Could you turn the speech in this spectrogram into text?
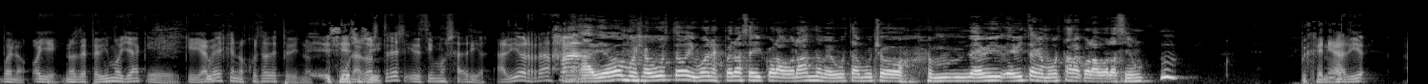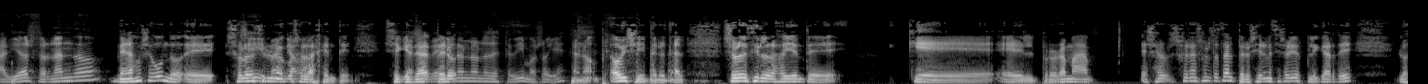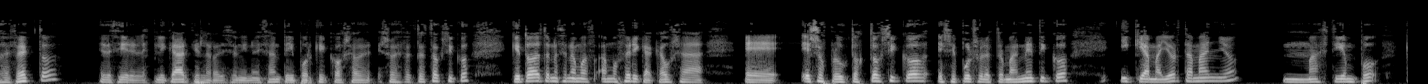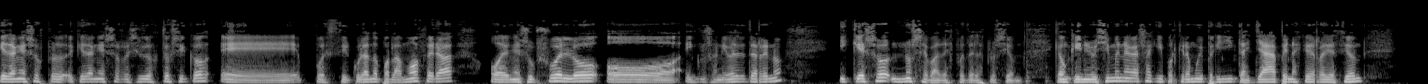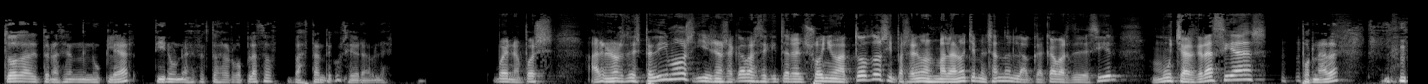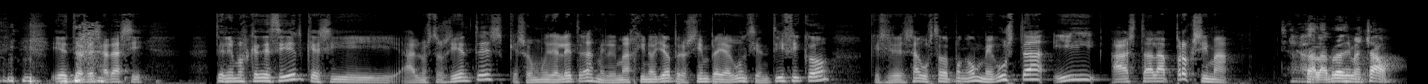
Bueno, oye, nos despedimos ya, que, que ya ves que nos cuesta despedirnos. Eh, sí, Una, dos, sí. tres y decimos adiós. Adiós, Rafa. Adiós, mucho gusto y bueno, espero seguir colaborando. Me gusta mucho, he, vi- he visto que me gusta la colaboración. Pues genial. Adiós, adiós, Fernando. ¿Me das un segundo? Eh, solo Sí, decirle una cosa va. a la gente. Sé que Ya tal, se ve pero que no, no nos despedimos hoy, ¿eh? No, no, hoy sí, pero tal. Solo decirle a los oyentes que el programa suena suelto tal, pero sí es necesario explicar de los efectos, es decir, el explicar qué es la radiación ionizante y por qué causa esos efectos tóxicos, que toda detonación atmos- atmosférica causa eh, esos productos tóxicos, ese pulso electromagnético y que a mayor tamaño más tiempo quedan esos quedan esos residuos tóxicos eh, pues circulando por la atmósfera o en el subsuelo o incluso a nivel de terreno y que eso no se va después de la explosión. Que aunque en Hiroshima y Nagasaki, porque eran muy pequeñitas, ya apenas queda radiación, toda detonación nuclear tiene unos efectos a largo plazo bastante considerables. Bueno, pues ahora nos despedimos y nos acabas de quitar el sueño a todos y pasaremos mala noche pensando en lo que acabas de decir. Muchas gracias. Por nada. Y entonces ahora sí. Tenemos que decir que si a nuestros oyentes, que son muy de letras, me lo imagino yo, pero siempre hay algún científico, que si les ha gustado ponga un me gusta y hasta la próxima. Hasta la próxima, chao.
